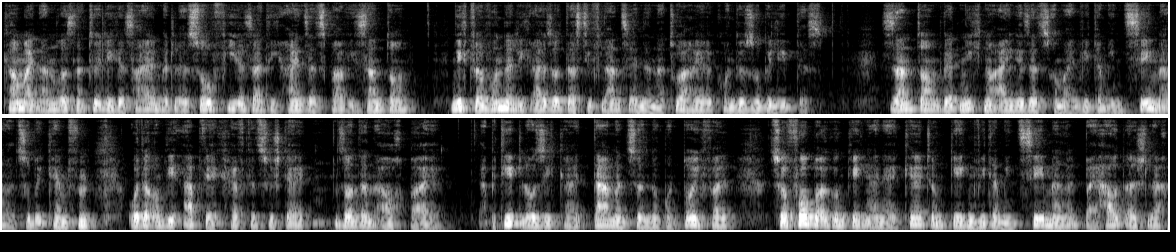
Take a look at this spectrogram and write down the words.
Kaum ein anderes natürliches Heilmittel ist so vielseitig einsetzbar wie Sanddorn. Nicht verwunderlich also, dass die Pflanze in der Naturheilkunde so beliebt ist. Sanddorn wird nicht nur eingesetzt, um einen Vitamin C-Mangel zu bekämpfen oder um die Abwehrkräfte zu stärken, sondern auch bei Appetitlosigkeit, Darmentzündung und Durchfall, zur Vorbeugung gegen eine Erkältung, gegen Vitamin C-Mangel, bei Hauterschlag,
